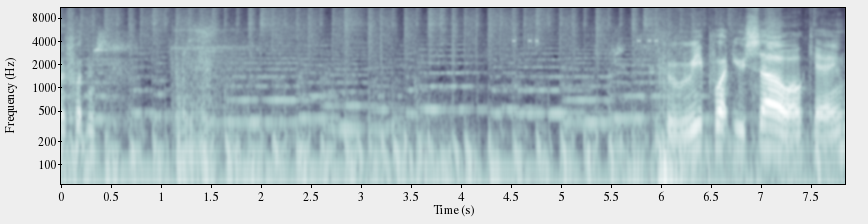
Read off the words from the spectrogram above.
Was putting. To reap what you sow, okay.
